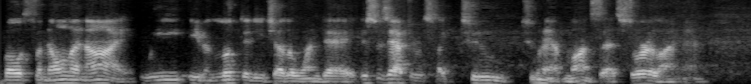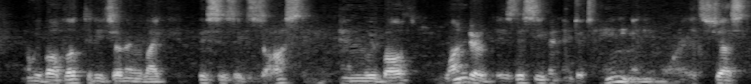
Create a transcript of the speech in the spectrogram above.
both Finola and I, we even looked at each other one day. This was after it's like two, two and a half months, that storyline, man. And we both looked at each other and were like, this is exhausting. And we both wondered, is this even entertaining anymore? It's just,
